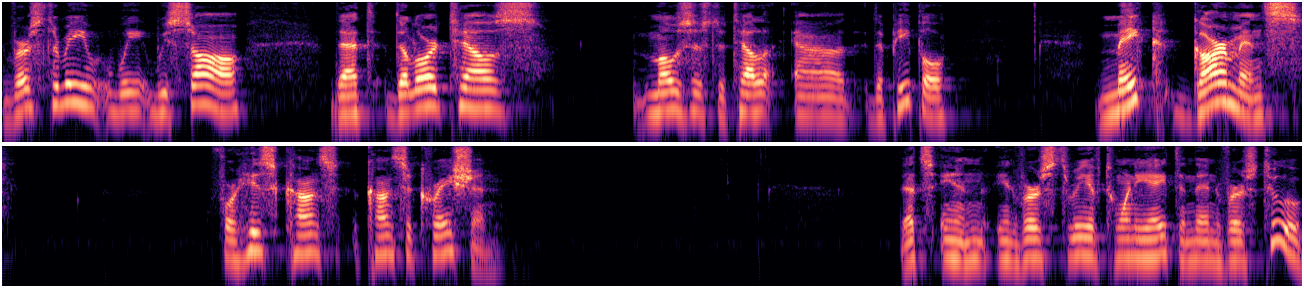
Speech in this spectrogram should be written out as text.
In verse 3, we, we saw that the Lord tells Moses to tell uh, the people, make garments for his cons- consecration. That's in, in verse 3 of 28, and then verse 2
